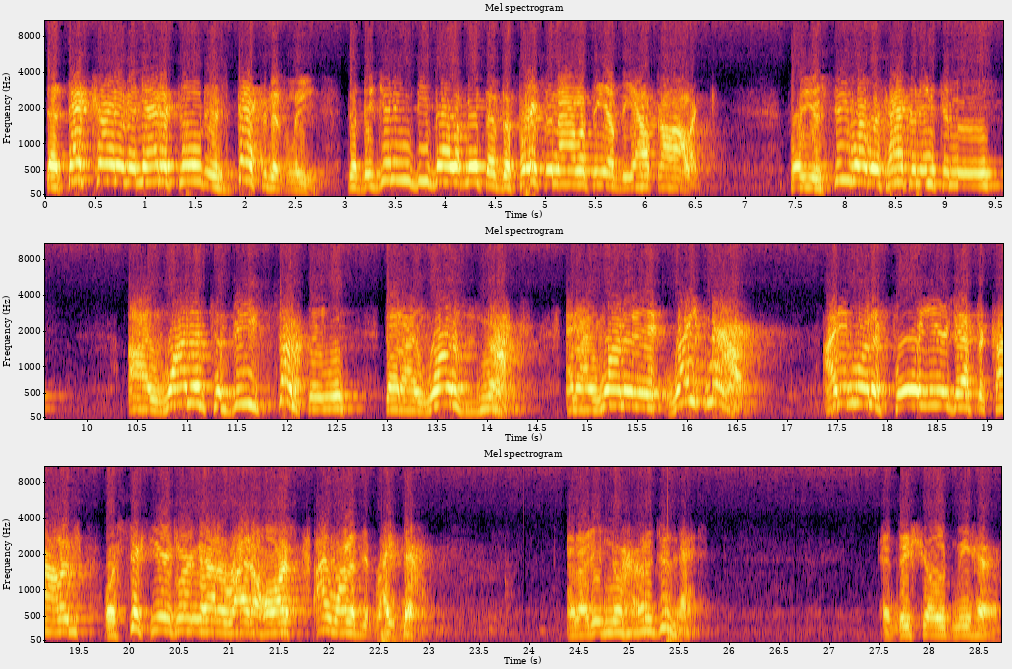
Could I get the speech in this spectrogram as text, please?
that that kind of an attitude is definitely the beginning development of the personality of the alcoholic. For you see what was happening to me? I wanted to be something that I was not, and I wanted it right now. I didn't want it four years after college or six years learning how to ride a horse. I wanted it right now. And I didn't know how to do that. And they showed me how.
